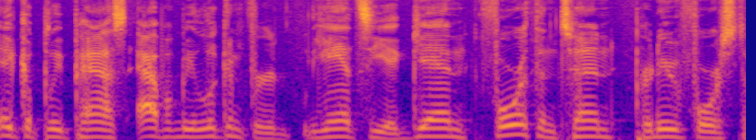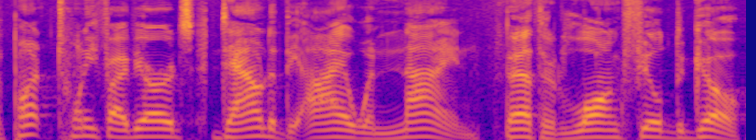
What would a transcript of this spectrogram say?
Incomplete pass. Appleby looking for Yancey again. Fourth and 10. Purdue forced to punt 25 yards down to the Iowa 9. Beathard, long field to go.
